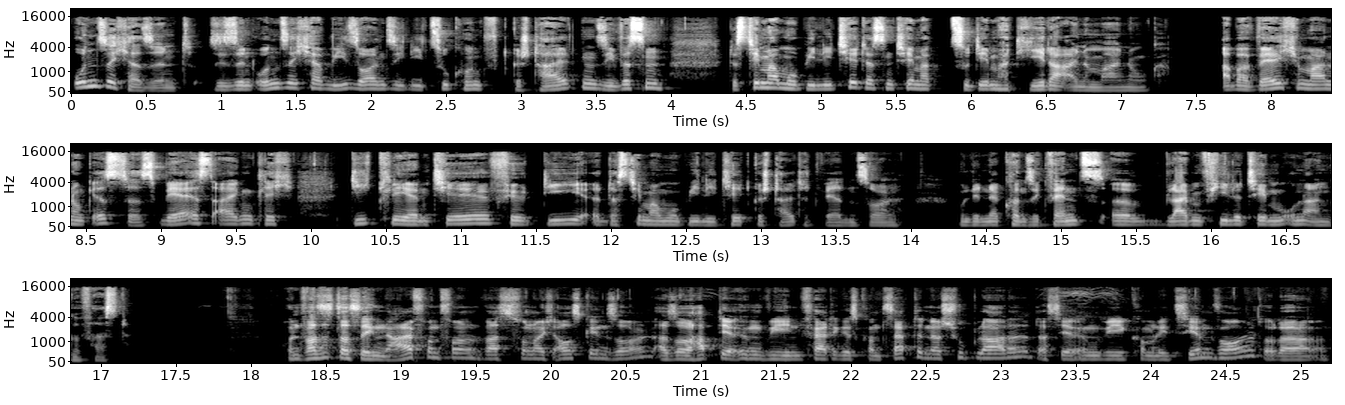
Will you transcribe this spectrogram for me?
unsicher sind. Sie sind unsicher, wie sollen sie die Zukunft gestalten. Sie wissen, das Thema Mobilität ist ein Thema, zu dem hat jeder eine Meinung. Aber welche Meinung ist es? Wer ist eigentlich die Klientel, für die äh, das Thema Mobilität gestaltet werden soll? Und in der Konsequenz äh, bleiben viele Themen unangefasst. Und was ist das Signal von, von was von euch ausgehen soll? Also habt ihr irgendwie ein fertiges Konzept in der Schublade, das ihr irgendwie kommunizieren wollt oder?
